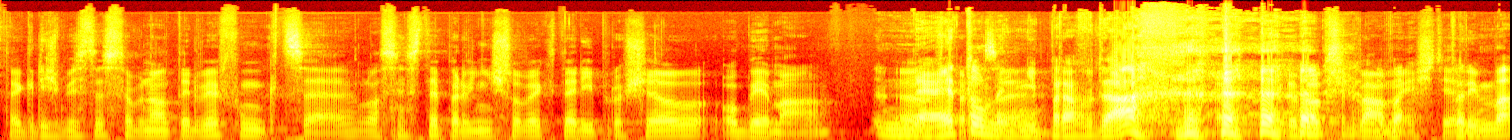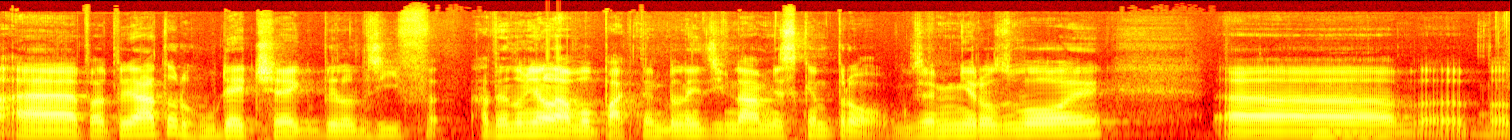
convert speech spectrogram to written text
Tak když byste srovnal ty dvě funkce, vlastně jste první člověk, který prošel oběma. Uh, ne, to není pravda. Kdo byl před vámi ještě? Prima, uh, primátor Hudeček byl dřív, a ten to měl naopak, ten byl nejdřív náměstkem pro územní rozvoj, Uh,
